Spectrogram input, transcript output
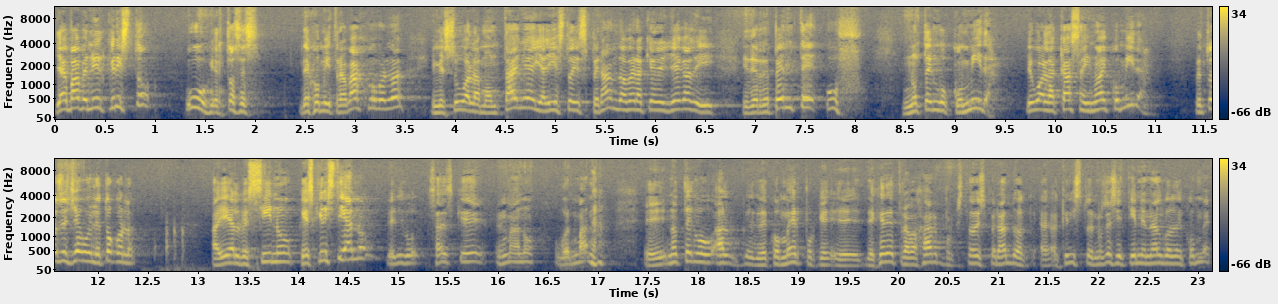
ya va a venir Cristo. Uh, entonces Dejo mi trabajo, ¿verdad? Y me subo a la montaña y ahí estoy esperando a ver a qué llega y, y de repente, uff, no tengo comida. Llego a la casa y no hay comida. Entonces llego y le toco ahí al vecino que es cristiano, le digo, ¿sabes qué, hermano o hermana? Eh, no tengo algo de comer porque eh, dejé de trabajar porque estoy esperando a, a, Cristo. No sé si tienen algo de comer.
